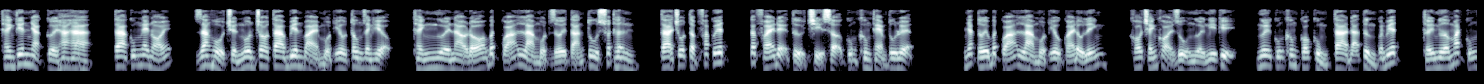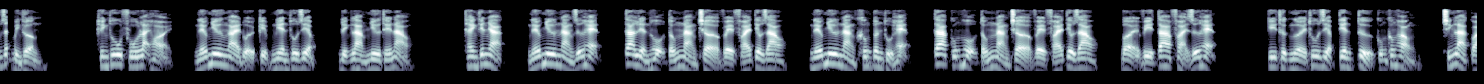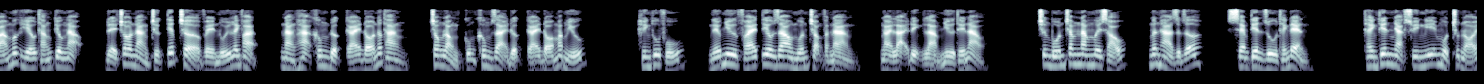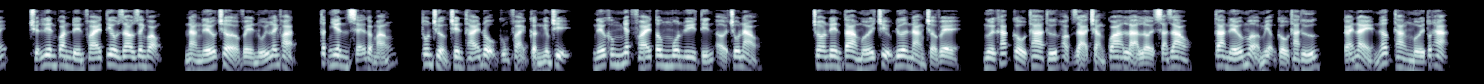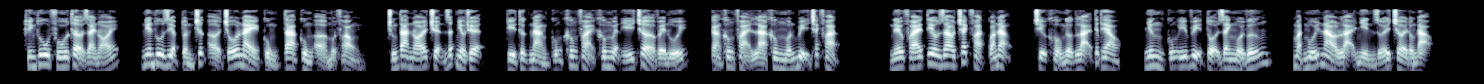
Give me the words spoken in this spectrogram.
thành thiên nhạc cười ha ha, ta cũng nghe nói, giang hồ truyền ngôn cho ta biên bài một yêu tông danh hiệu, thành người nào đó bất quá là một giới tán tu xuất thân, ta chỗ tập pháp quyết, các phái đệ tử chỉ sợ cũng không thèm tu luyện. Nhắc tới bất quá là một yêu quái đầu lĩnh, khó tránh khỏi dụ người nghi kỵ, ngươi cũng không có cùng ta đã từng quen biết, thấy ngứa mắt cũng rất bình thường. Hình thu phú lại hỏi, nếu như ngài đổi kịp niên thu diệp, định làm như thế nào? Thanh thiên nhạc, nếu như nàng giữ hẹn, ta liền hộ tống nàng trở về phái tiêu giao, nếu như nàng không tuân thủ hẹn, ta cũng hộ tống nàng trở về phái tiêu giao, bởi vì ta phải giữ hẹn. Kỳ thực người thu diệp tiên tử cũng không hỏng chính là quá mức hiếu thắng kiêu ngạo, để cho nàng trực tiếp trở về núi lãnh phạt, nàng hạ không được cái đó nấc thang, trong lòng cũng không giải được cái đó mắc níu hình thu phú, nếu như phái tiêu giao muốn trọng phạt nàng, ngài lại định làm như thế nào? Chương bốn trăm năm mươi sáu, ngân hà rực rỡ, xem tiên du thánh đèn. Thành thiên nhạc suy nghĩ một chút nói, chuyện liên quan đến phái tiêu giao danh vọng, nàng nếu trở về núi lãnh phạt, tất nhiên sẽ gặp mắng, tôn trưởng trên thái độ cũng phải cần nghiêm trị, nếu không nhất phái tông môn uy tín ở chỗ nào. Cho nên ta mới chịu đưa nàng trở về, người khác cầu tha thứ hoặc giả chẳng qua là lời xa giao, ta nếu mở miệng cầu tha thứ, cái này nấc thang mới tốt hạ hình thu phú thở dài nói, niên thu diệp tuần trước ở chỗ này cùng ta cùng ở một phòng, chúng ta nói chuyện rất nhiều chuyện, kỳ thực nàng cũng không phải không nguyện ý trở về núi, càng không phải là không muốn bị trách phạt. Nếu phái tiêu giao trách phạt quá nặng, chịu khổ ngược lại tiếp theo, nhưng cũng ý vị tội danh ngồi vững, mặt mũi nào lại nhìn dưới trời đồng đạo.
